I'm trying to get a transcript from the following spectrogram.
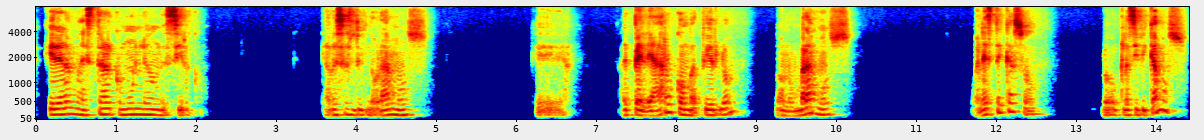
a querer amaestrar como un león de circo. Que a veces lo ignoramos. Que al pelear o combatirlo, lo nombramos. O en este caso, lo clasificamos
